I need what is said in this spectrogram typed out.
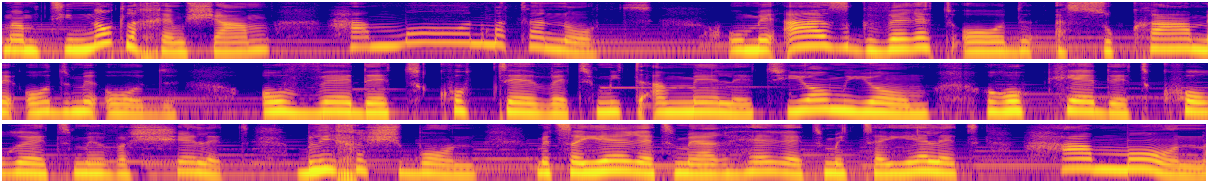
ממתינות לכם שם המון מתנות. ומאז גברת עוד עסוקה מאוד מאוד. עובדת, כותבת, מתעמלת, יום-יום, רוקדת, קוראת, מבשלת, בלי חשבון, מציירת, מהרהרת, מטיילת, המון,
